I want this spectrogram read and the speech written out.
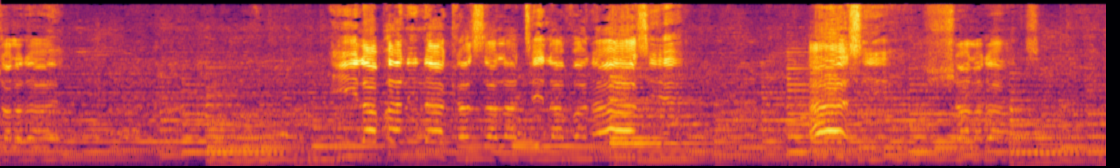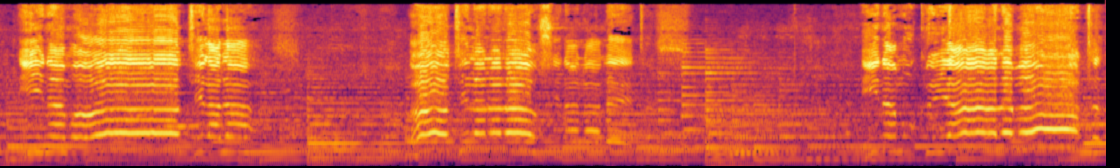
Shaladai. Ila panina kasala tela vanasi. Asi shaladas. Inamo tiladas. O tilanalos inalaletas. Inamukuya lemotas.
